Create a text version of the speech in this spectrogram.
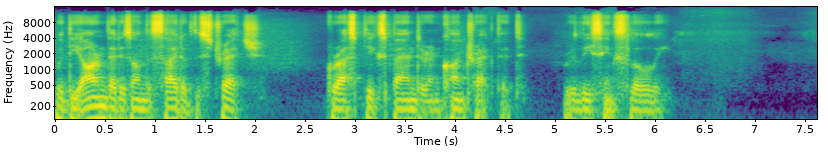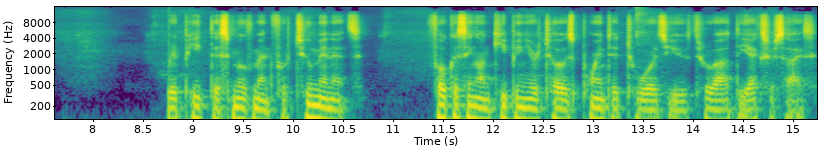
With the arm that is on the side of the stretch, grasp the expander and contract it, releasing slowly. Repeat this movement for two minutes, focusing on keeping your toes pointed towards you throughout the exercise.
